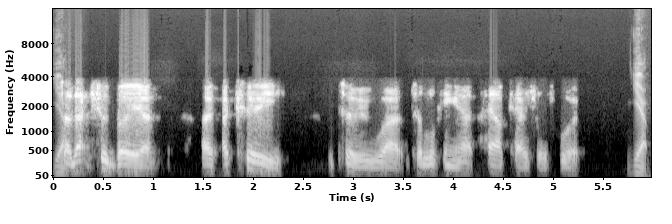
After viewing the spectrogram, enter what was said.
Yep. So that should be a, a, a key to uh, to looking at how casuals work. Yep.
